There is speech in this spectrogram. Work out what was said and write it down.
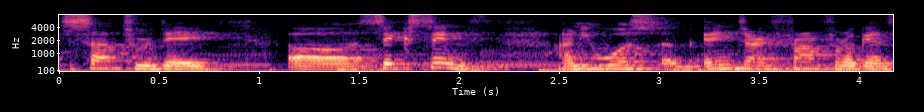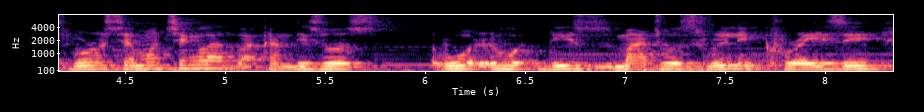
Saturday, uh, 16th, and it was Eintracht Frankfurt against Borussia Mönchengladbach, and this was this match was really crazy.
